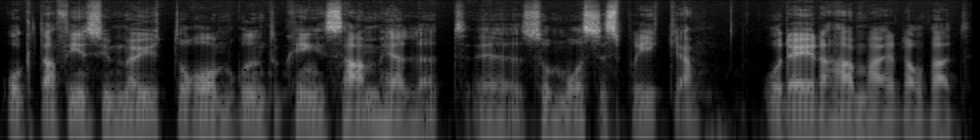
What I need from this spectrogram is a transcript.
Och där finns ju myter om runt omkring i samhället eh, som måste spricka. Och det är det här med av att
